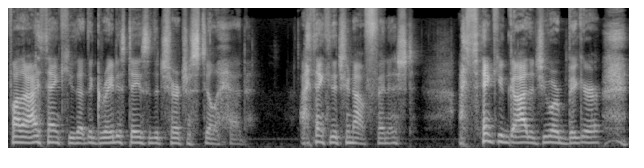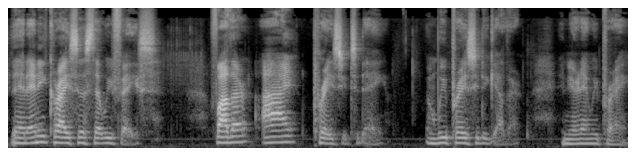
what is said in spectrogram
Father, I thank you that the greatest days of the church are still ahead. I thank you that you're not finished. I thank you, God, that you are bigger than any crisis that we face. Father, I praise you today, and we praise you together. In your name we pray.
